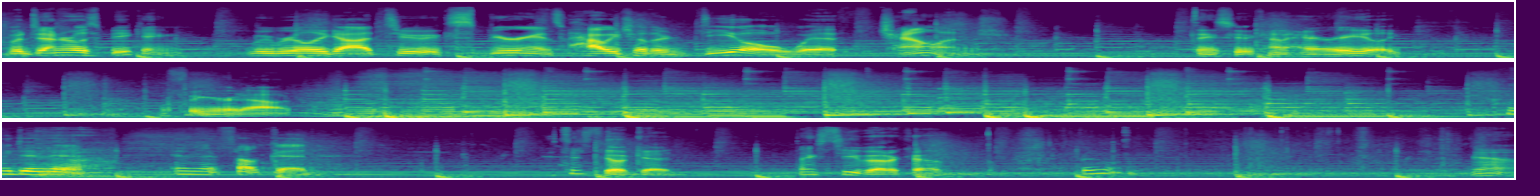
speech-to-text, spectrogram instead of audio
but generally speaking, we really got to experience how each other deal with challenge. Things get kind of hairy, like, we'll figure it out. We did it, and it felt good. It did feel good. Thanks to you, Buttercup. Boom. Yeah.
